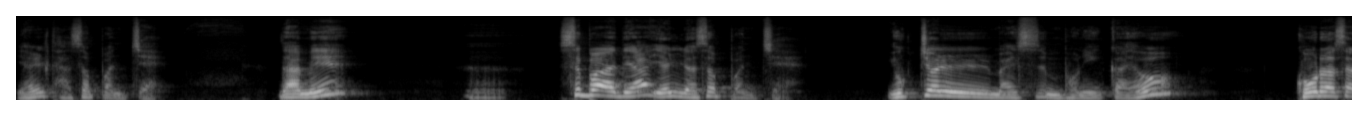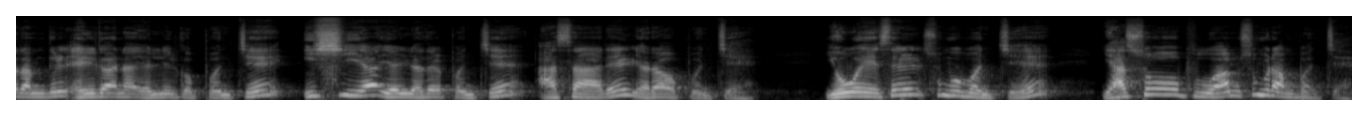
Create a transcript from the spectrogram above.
열다섯 번째. 그 다음에 어, 스바디아 열여섯 번째. 6절 말씀 보니까요. 고라 사람들 엘가나 17번째, 이시야 18번째, 아사렐 19번째, 요에셀 20번째, 야소부함 21번째.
